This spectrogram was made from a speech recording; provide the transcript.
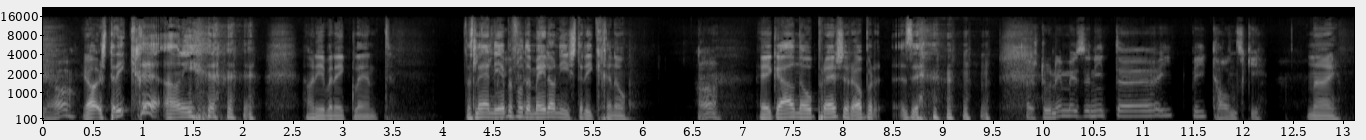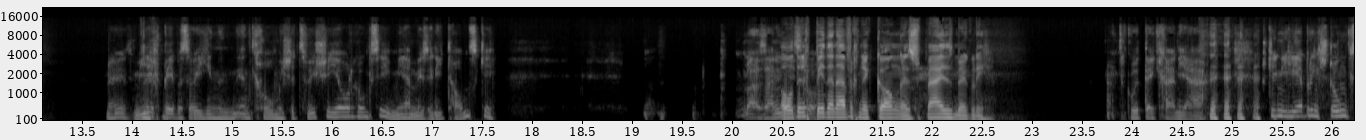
Ja, Ja, Stricken habe ich, habe ich eben nicht gelernt. Das lerne ich eben von der Melanie, Stricken noch. ah, Hey, gell, no pressure, aber... hast du nicht müssen in die, äh, in die? Nein. Nein, ich bin eben so irgendein ein komischer Zwischenjahrgang gewesen. Wir müssen in die nicht, Oder ich bin dann einfach nicht gegangen, es ist beides möglich. Gut, den kenne ich auch. Das war deine Lieblingsstunde?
